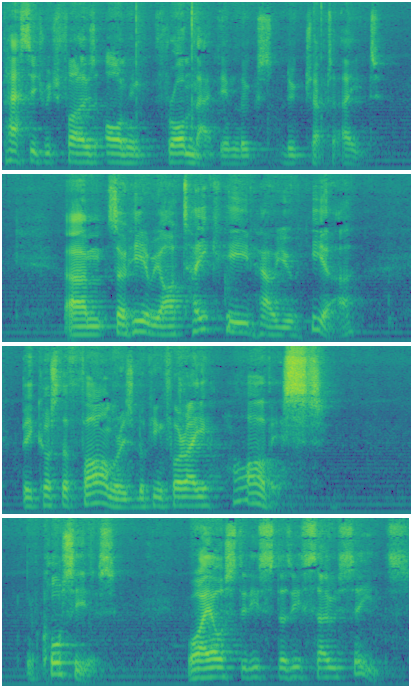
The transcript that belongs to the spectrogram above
passage which follows on from that in Luke's, Luke chapter 8. Um, so here we are. Take heed how you hear, because the farmer is looking for a harvest. Of course, he is. Why else did he, does he sow seeds?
